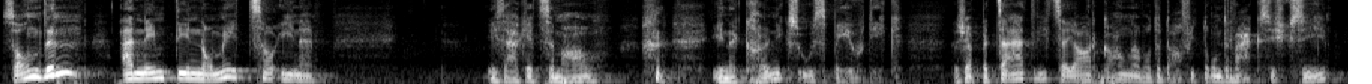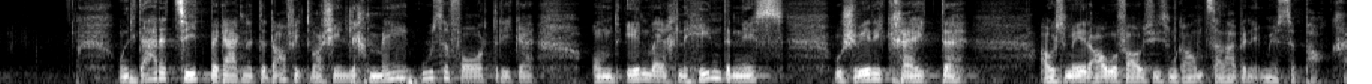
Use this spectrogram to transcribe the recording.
sondern er nimmt ihn noch mit so in eine, ich sage jetzt einmal, in eine Königsausbildung. Das ist etwa 10, 13 Jahre gegangen, der David unterwegs war. Und in dieser Zeit begegnete David wahrscheinlich mehr Herausforderungen und irgendwelchen Hindernissen und Schwierigkeiten, als wir allenfalls in unserem ganzen Leben nicht müssen packen.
